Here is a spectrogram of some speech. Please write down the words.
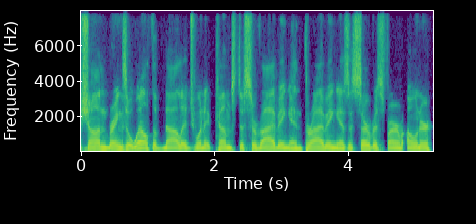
Sean brings a wealth of knowledge when it comes to surviving and thriving as a service firm owner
